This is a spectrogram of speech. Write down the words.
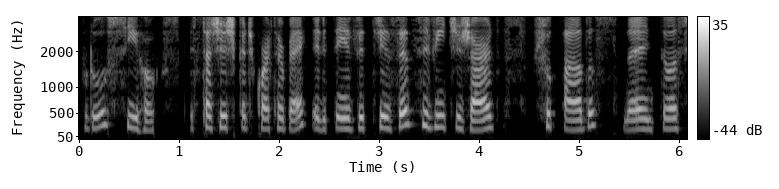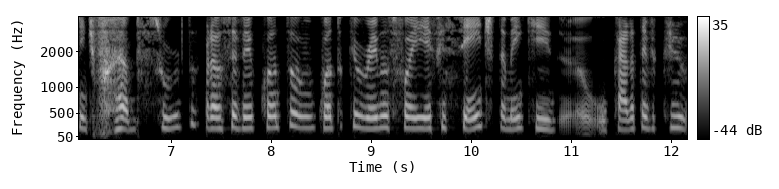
pro Seahawks. Estatística de quarterback, ele teve 320 jardas chutadas, né? Então, assim, tipo, é absurdo. para você ver quanto, quanto que o Ravens foi eficiente também, que o cara teve que,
